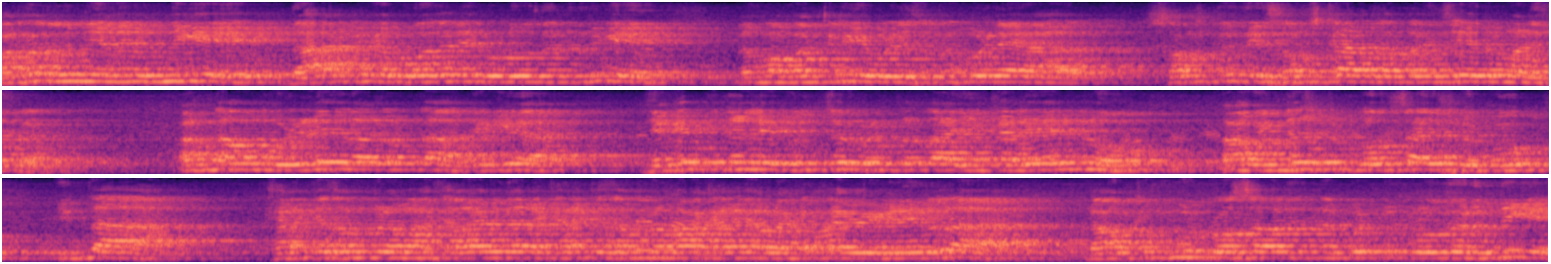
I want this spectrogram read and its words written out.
ಮನೋರಂಜನೆಯೊಂದಿಗೆ ಧಾರ್ಮಿಕ ಬೋಧನೆ ಕೊಡುವುದರೊಂದಿಗೆ ನಮ್ಮ ಮಕ್ಕಳಿಗೆ ಒಳ್ಳೆಯ ಒಳ್ಳೆಯ ಸಂಸ್ಕೃತಿ, ಸಂಸ್ಕಾರದ ಪರಿಚಯವನ್ನು ಮಾಡಿಸ್ತಾರೆ. ಅಂತ ಒಂದು ಒಳ್ಳೆಯದಾದಂತಹ ಜಗ, ಜಗತ್ತಿನಲ್ಲೇ ಗುರುತಿಸಲ್ಪಟ್ಟಂತಹ ಈ ಕಲೆಯನ್ನು ನಾವು ಇನ್ನಷ್ಟು ಪ್ರೋತ್ಸಾಹಿಸಬೇಕು. ಇಂತಹ ಕನಕ ಸಂಭ್ರಮ, ಕಲಾವಿದರ ಕನಕ ಸಂಭ್ರಮ, ಕನಕ ಕಲಾವಿದರೆಲ್ಲ ನಾವು ತುಂಬು ಪ್ರೋತ್ಸಾಹದಿಂದ ಕೊಟ್ಟುಕೊಳ್ಳುವುದರೊಂದಿಗೆ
